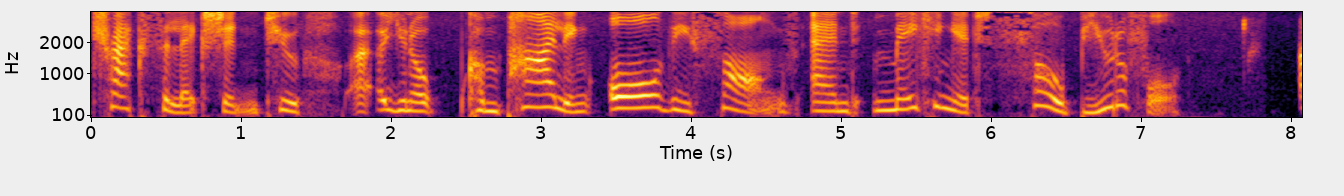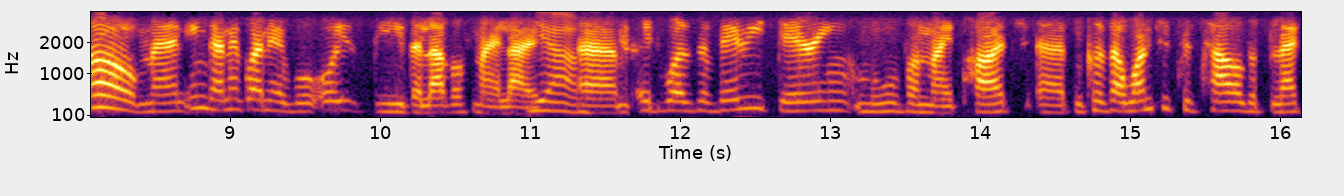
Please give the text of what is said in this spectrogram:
track selection, to uh, you know compiling all these songs and making it so beautiful. Oh man, Inganekwane will always be the love of my life. Yeah. Um, it was a very daring move on my part uh, because I wanted to tell the black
